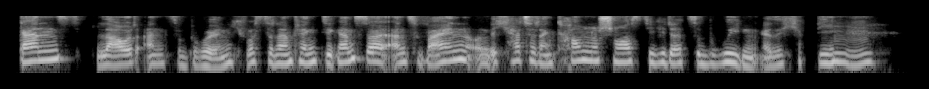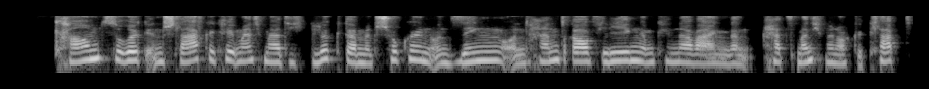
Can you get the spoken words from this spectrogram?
ganz laut an zu brüllen. Ich wusste, dann fängt sie ganz doll an zu weinen und ich hatte dann kaum eine Chance, die wieder zu beruhigen. Also ich habe die Mhm. kaum zurück in Schlaf gekriegt. Manchmal hatte ich Glück damit schuckeln und singen und Hand drauf liegen im Kinderwagen. Dann hat es manchmal noch geklappt,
